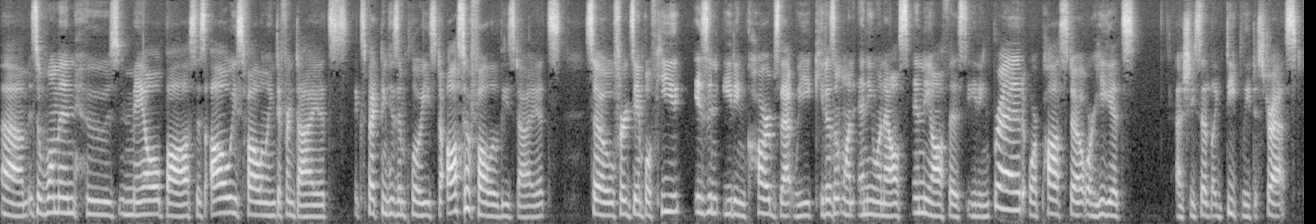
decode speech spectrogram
um, is a woman whose male boss is always following different diets, expecting his employees to also follow these diets. So, for example, if he isn't eating carbs that week, he doesn't want anyone else in the office eating bread or pasta, or he gets, as she said, like deeply distressed,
